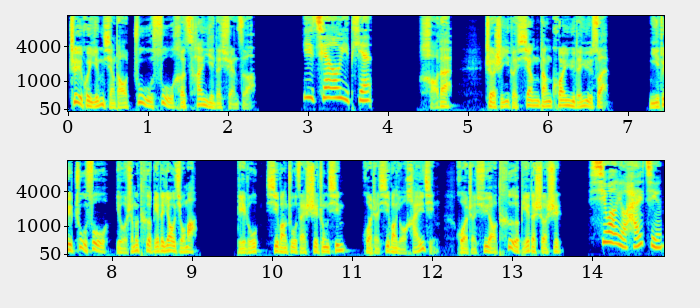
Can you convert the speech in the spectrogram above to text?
这会影响到住宿和餐饮的选择。一千欧一天。好的，这是一个相当宽裕的预算。你对住宿有什么特别的要求吗？比如希望住在市中心，或者希望有海景，或者需要特别的设施。希望有海景。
